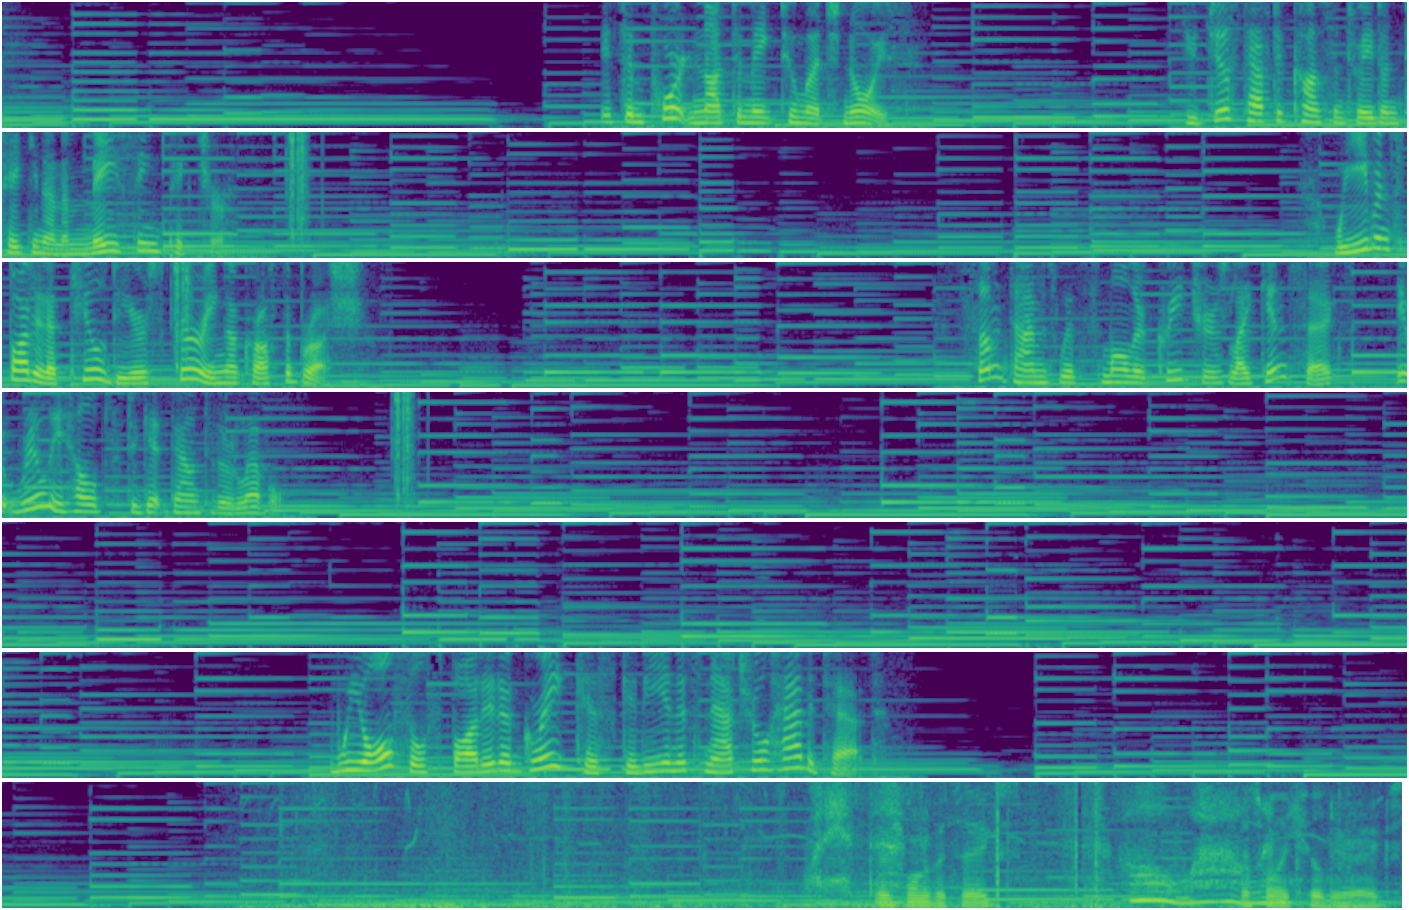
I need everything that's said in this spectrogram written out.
It's important not to make too much noise. You just have to concentrate on taking an amazing picture. We even spotted a killdeer scurrying across the brush. Sometimes with smaller creatures like insects, it really helps to get down to their level. We also spotted a great kiskadee in its natural habitat. What is that? There's one of its eggs. Oh, wow. That's Let when they me- killdeer eggs.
